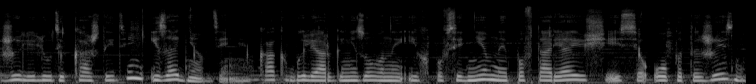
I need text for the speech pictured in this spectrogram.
жили люди каждый день изо дня в день, как были организованы их повседневные повторяющиеся опыты жизни,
